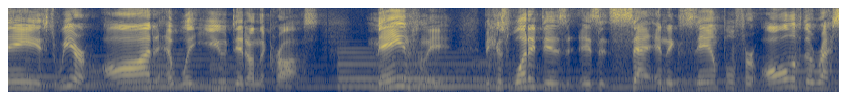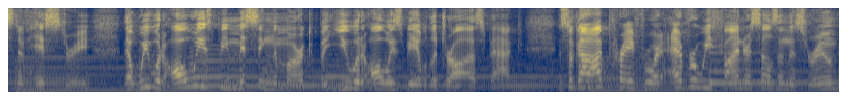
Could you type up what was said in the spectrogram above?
amazed. We are awed at what you did on the cross. Mainly because what it is, is it set an example for all of the rest of history that we would always be missing the mark, but you would always be able to draw us back. And so, God, I pray for wherever we find ourselves in this room,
